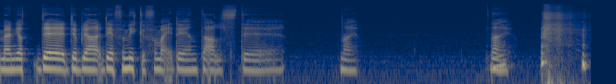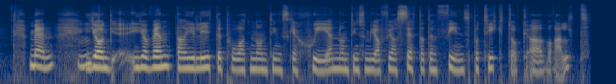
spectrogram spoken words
Men jag, det, det, blir, det är för mycket för mig. Det är inte alls det... Nej. Nej. Mm. Men mm. jag, jag väntar ju lite på att någonting ska ske, någonting som jag, för jag har sett att den finns på TikTok överallt.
